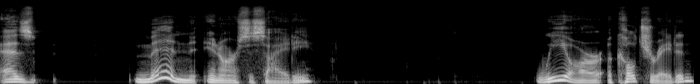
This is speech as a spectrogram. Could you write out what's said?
as men in our society, we are acculturated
